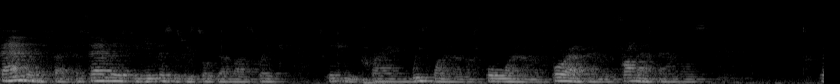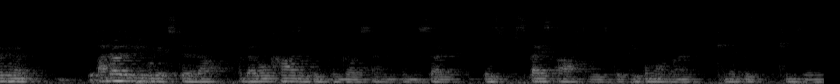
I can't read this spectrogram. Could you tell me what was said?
family of faith, a family of forgiveness, as we talked about last week. So we can be praying with one another, for one another, for our family, from our families. We're going to, I know that people get stirred up about all kinds of things when God's saying things. So there's space afterwards that people might want to connect with Kingsley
